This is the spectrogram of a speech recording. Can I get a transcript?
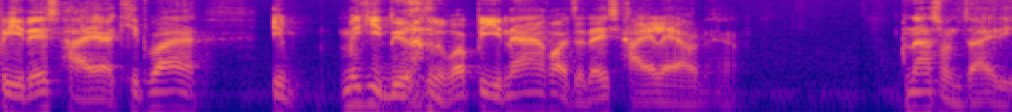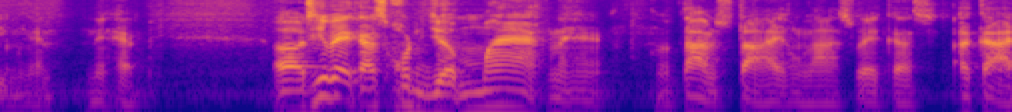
ปีได้ใช้อะคิดว่าอีกไม่กี่เดือนหรือว่าปีหน้าก็จะได้ใช้แล้วนะครับน่าสนใจดีเหมือนกันนะครับ เออที่เวกัสคนเยอะมากนะฮะตามสไตล์ของลาสเวกัสอากาศ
